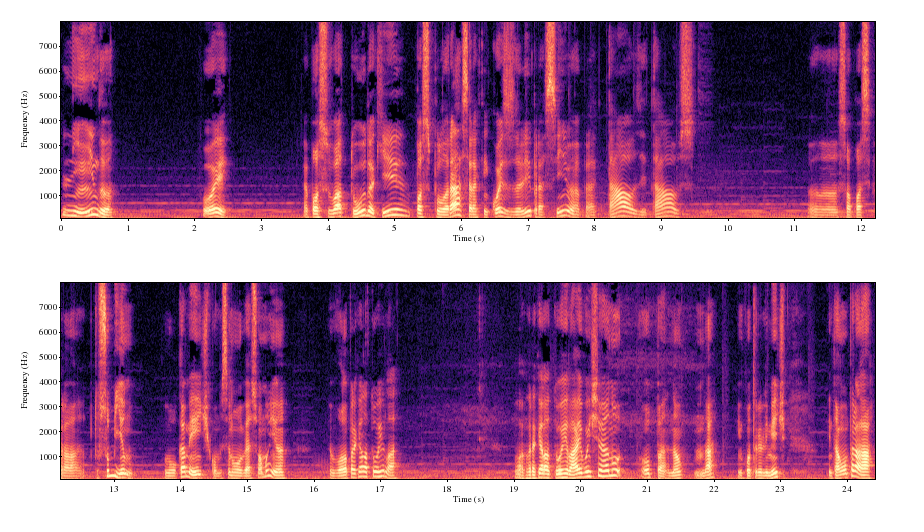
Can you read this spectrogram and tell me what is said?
Lindo. Foi. Eu posso voar tudo aqui. Posso explorar? Será que tem coisas ali pra cima? Pra tals e tals? Uh, só posso ir pra lá. Tô subindo. loucamente, como se não houvesse um amanhã. Eu vou lá para aquela torre lá. Vou lá para aquela torre lá e vou encerrando. Opa, não, não dá. Encontrei o limite. Então vamos pra lá.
